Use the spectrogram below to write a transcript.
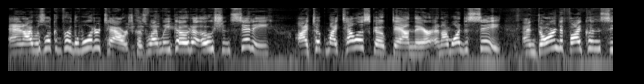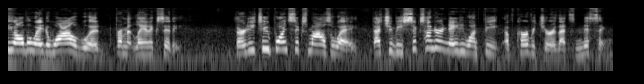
and I was looking for the water towers because when we go to Ocean City, I took my telescope down there and I wanted to see. And darned if I couldn't see all the way to Wildwood from Atlantic City. 32.6 miles away. That should be 681 feet of curvature that's missing.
